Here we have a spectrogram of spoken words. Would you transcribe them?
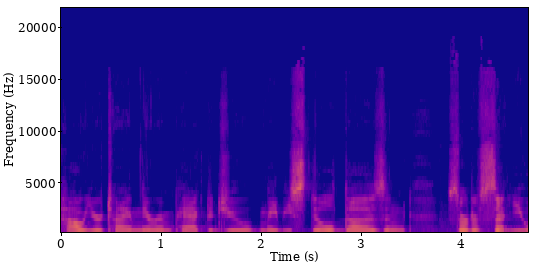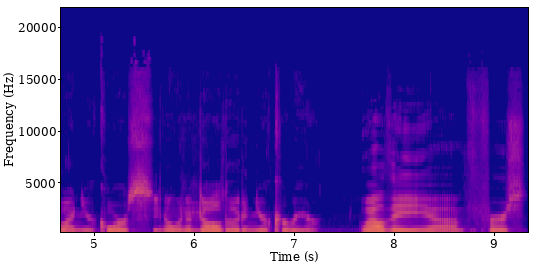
how your time there impacted you, maybe still does, and sort of set you on your course, you know, in adulthood and your career. Well, the uh, first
